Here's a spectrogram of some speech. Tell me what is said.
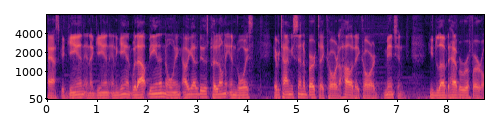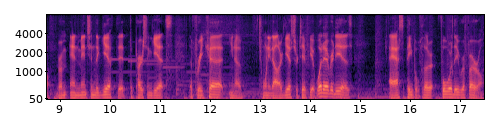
ask again and again and again without being annoying. All you got to do is put it on an invoice Every time you send a birthday card, a holiday card, mention you'd love to have a referral and mention the gift that the person gets, the free cut, you know, $20 gift certificate, whatever it is. Ask people for, for the referral.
